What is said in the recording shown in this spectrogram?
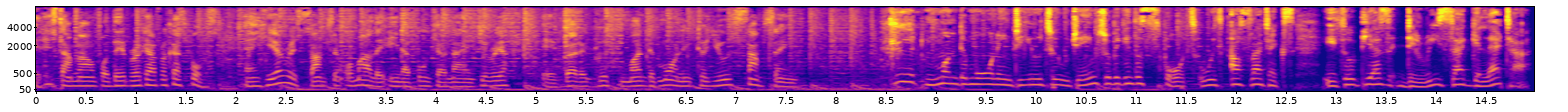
It is time now for Daybreak Africa Sports. And here is Samson Omale in Abuja, Nigeria. A very good Monday morning to you, Samson. Good Monday morning to you too, James. We begin the sports with athletics. Ethiopia's Deresa Geleta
